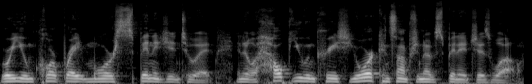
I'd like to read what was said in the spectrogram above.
where you incorporate more spinach into it. And it'll help you increase your consumption of spinach as well.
